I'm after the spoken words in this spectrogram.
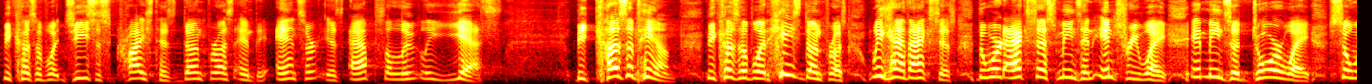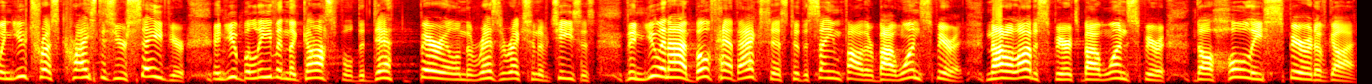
because of what Jesus Christ has done for us, and the answer is absolutely yes. Because of Him, because of what He's done for us, we have access. The word access means an entryway, it means a doorway. So when you trust Christ as your Savior and you believe in the gospel, the death, burial, and the resurrection of Jesus, then you and I both have access to the same Father by one Spirit. Not a lot of spirits, by one Spirit, the Holy Spirit of God.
